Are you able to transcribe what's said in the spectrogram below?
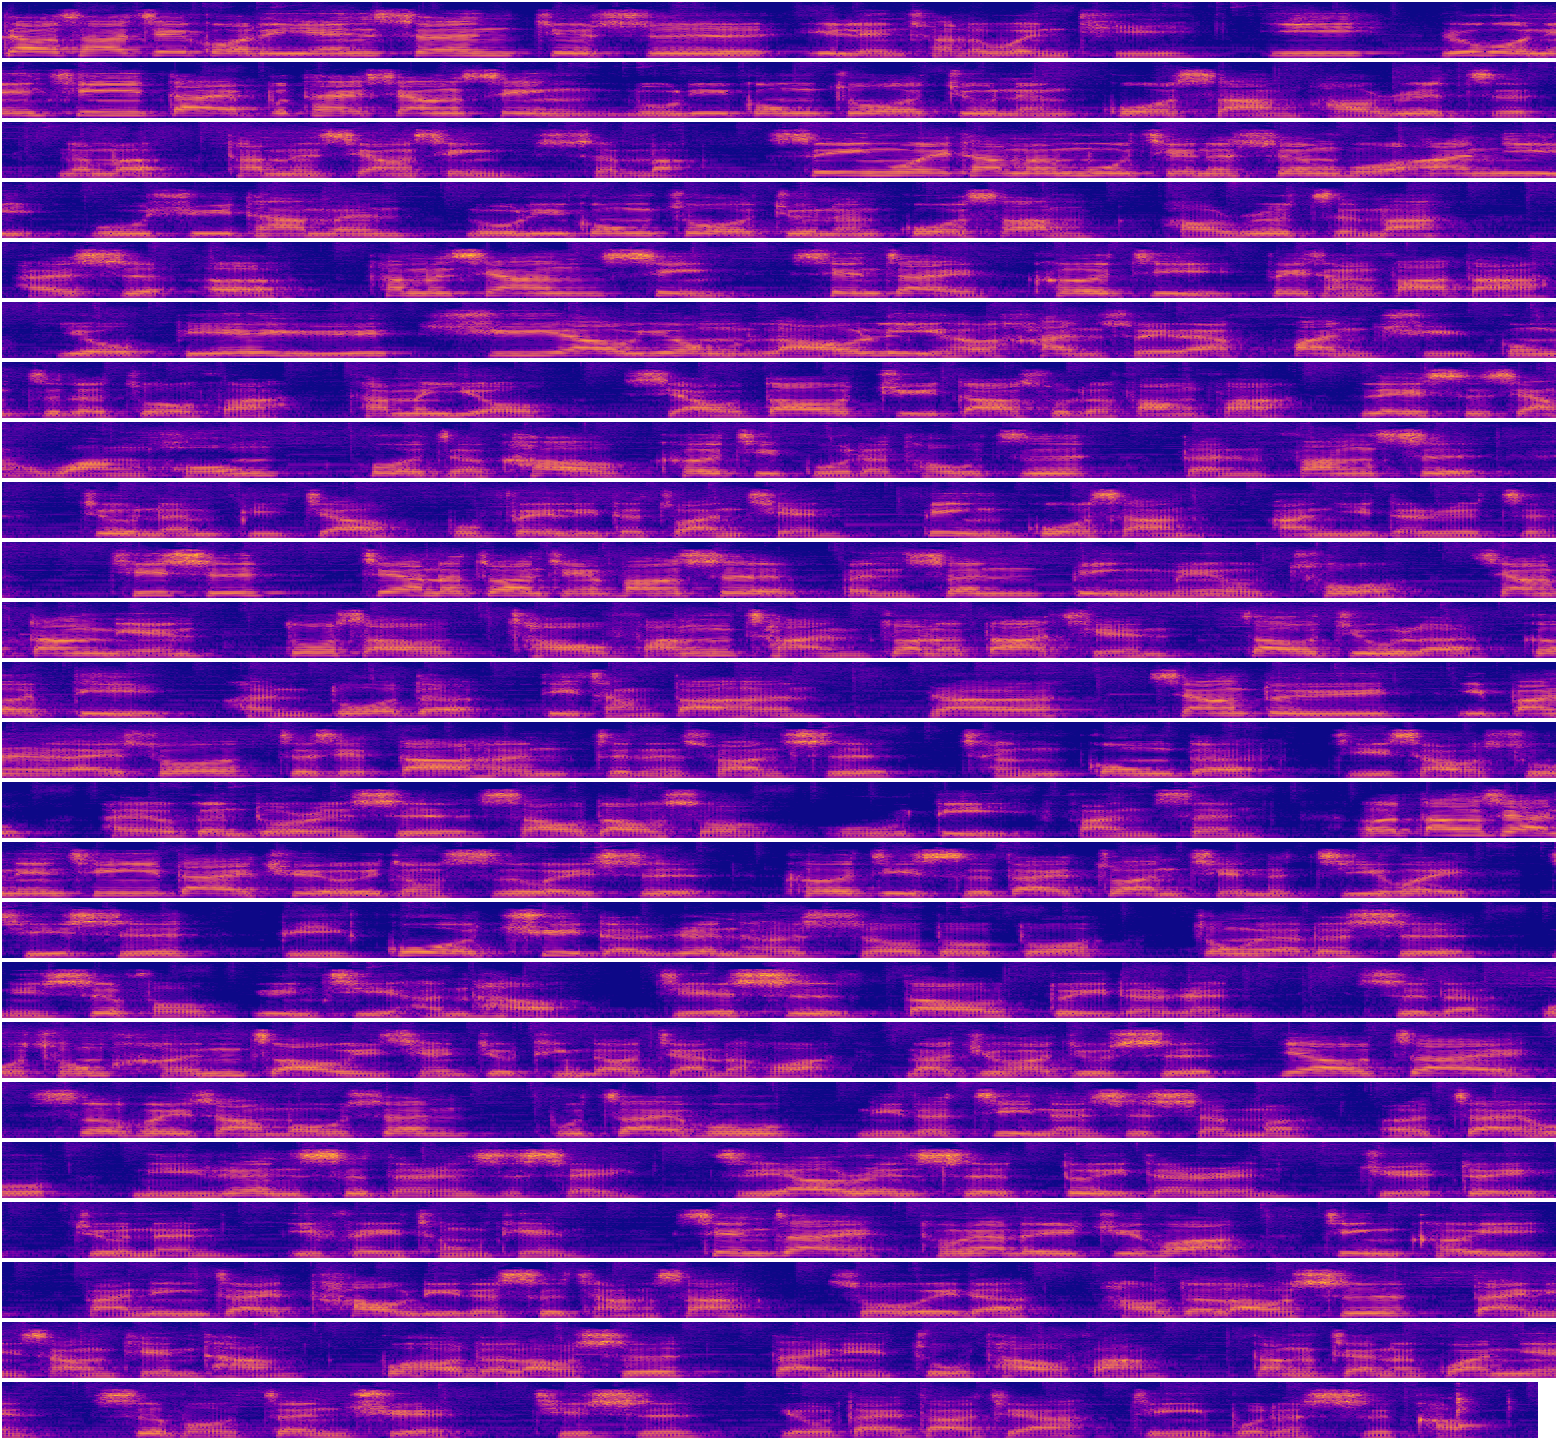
调查结果的延伸就是一连串的问题：一，如果年轻一代不太相信努力工作就能过上好日子，那么他们相信什么？是因为他们目前的生活安逸，无需他们努力工作就能过上好日子吗？还是二，他们相信现在科技非常发达，有别于需要用劳力和汗水来换取工资的做法，他们有小刀锯大树的方法，类似像网红或者靠科技股的投资等方式，就能比较不费力的赚钱，并过上安逸的日子。其实这样的赚钱方式本身并没有错，像当年多少炒房产赚了大钱，造就了各地很多的地产大亨。然而，相对于一般人来说，这些大亨只能算是成功的极少数，还有更多人是烧到手无地翻身。而当下年轻一代却有一种思维是，科技时代赚钱的机会其实比过去的任何时候都多。重要的是你是否运气很好，结识到对的人。是的，我从很早以前就听到这样的话。那句话就是要在社会上谋生，不在乎你的技能是什么，而在乎你认识的人是谁。只要认识对的人，绝对就能一飞冲天。现在同样的一句话，竟可以反映在套利的市场上。所谓的好的老师带你上天堂，不好的老师带你住套房。但这样的观念是否正确，其实有待大家进一步的思考。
